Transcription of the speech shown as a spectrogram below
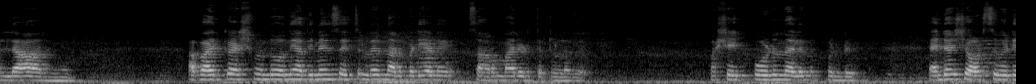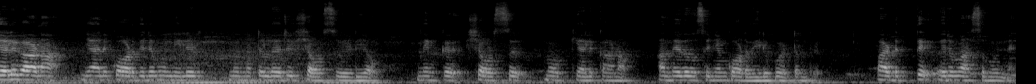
എല്ലാം അറിഞ്ഞു. അപ്പോൾ അവർക്ക് വിഷമം തോന്നി. അതിനനുസരിച്ചുള്ള നടപടിയാണ് സാറന്മാരെടുത്തിട്ടുള്ളത് പക്ഷേ ഇപ്പോഴും നിലനിൽപ്പുണ്ട്. എന്റെ ഷോർട്സ് വീഡിയോയിൽ കാണാം. ഞാൻ കോടതിയുടെ മുന്നിൽ നിന്നിട്ടുള്ളൊരു ഷോർട്സ് വീഡിയോ നിങ്ങൾക്ക് ഷോർട്സ് നോക്കിയാൽ കാണാം. അന്നേ ദിവസം ഞാൻ കോടതിയിൽ പോയിട്ടുണ്ട്. അടുത്ത് ഒരു മാസം മുന്നേ.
